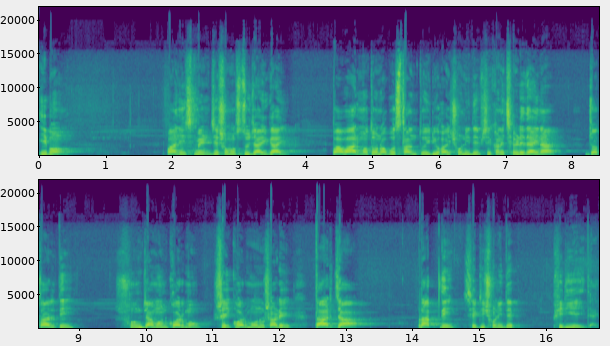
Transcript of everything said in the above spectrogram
এবং পানিশমেন্ট যে সমস্ত জায়গায় পাওয়ার মতন অবস্থান তৈরি হয় শনিদেব সেখানে ছেড়ে দেয় না। যথারীতি শুন, যেমন কর্ম, সেই কর্ম অনুসারে তার যা প্রাপ্তি সেটি শনিদেব ফিরিয়েই দেয়।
